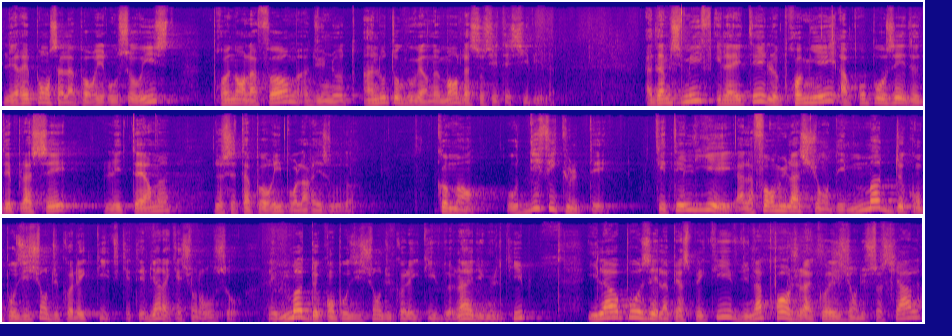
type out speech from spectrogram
les réponses à l'aporie rousseauiste prenant la forme d'un autogouvernement de la société civile. Adam Smith, il a été le premier à proposer de déplacer les termes de cette aporie pour la résoudre. Comment? Aux difficultés qui étaient liées à la formulation des modes de composition du collectif, ce qui était bien la question de Rousseau, les modes de composition du collectif de l'un et du multiple, il a opposé la perspective d'une approche de la cohésion du social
